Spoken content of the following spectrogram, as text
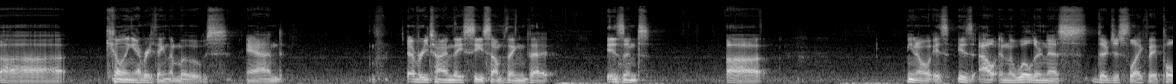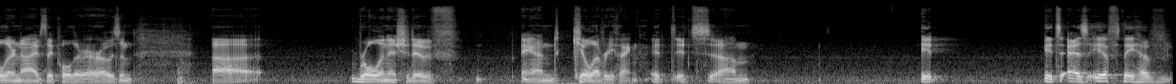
uh, killing everything that moves, and every time they see something that isn't, uh, you know, is is out in the wilderness, they're just like they pull their knives, they pull their arrows, and uh, roll initiative and kill everything. It, it's um, it it's as if they have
